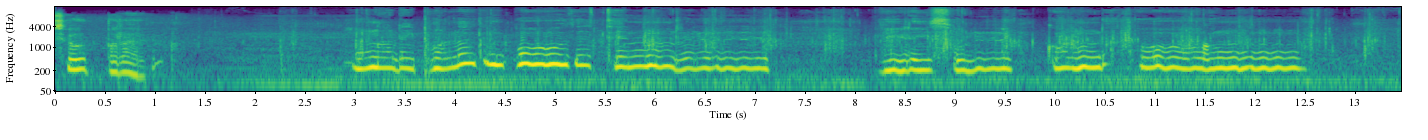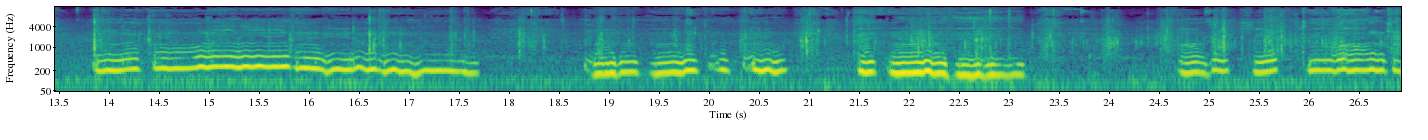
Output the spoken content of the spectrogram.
சூப்பராக இருக்கு நடை பழகும் போது தென்றல் விடை சொல்லி கொண்டு போகும் அதை கேட்டு வாங்கி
